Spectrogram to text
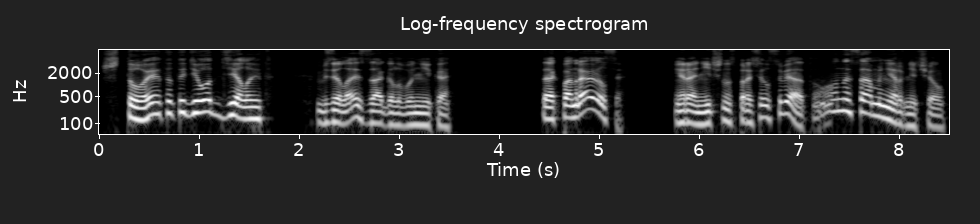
«Что этот идиот делает?» — взялась за голову Ника. «Так понравился?» — иронично спросил Свят. Он и сам нервничал.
